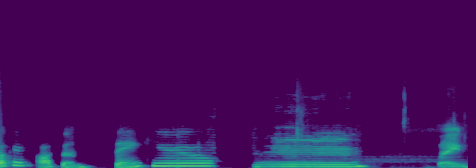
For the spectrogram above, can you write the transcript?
Okay, awesome. Thank you. Mm. Bye.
